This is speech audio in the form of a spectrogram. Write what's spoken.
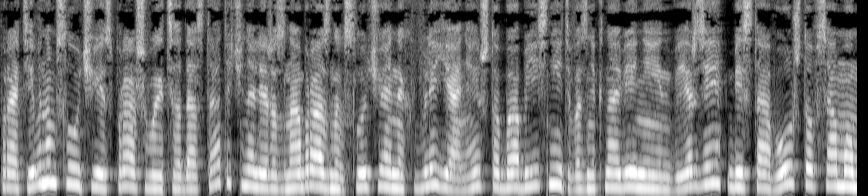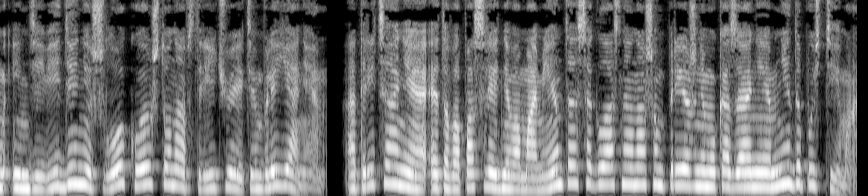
противном случае спрашивается, достаточно ли разнообразных случайных влияний, чтобы объяснить возникновение инверзии без того, что в самом индивиде не шло кое-что навстречу этим влияниям. Отрицание этого последнего момента, согласно нашим прежним указаниям, недопустимо.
